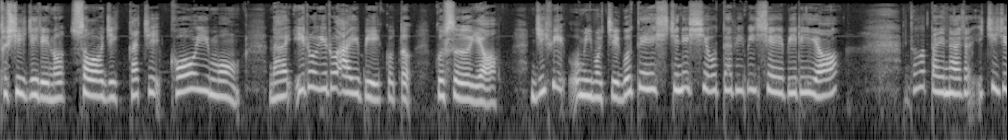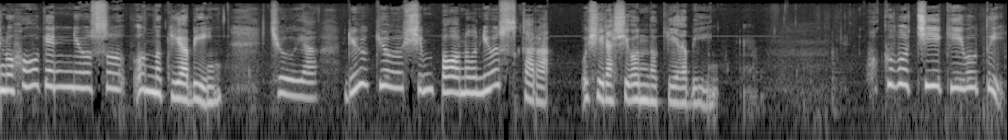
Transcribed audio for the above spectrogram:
年尻の掃除かち、こういもん、な、いろいろあいびいこと、ぐすうよ。じひ海もちぐて七にしうたびびせびりよ。東大な一時の方言ニュースうんぬきやびん。昼夜、琉球新報のニュースからお知らしうんぬきやびん。北部地域うとい、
